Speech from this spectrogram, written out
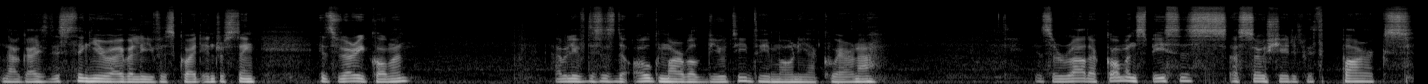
Now guys, this thing here I believe is quite interesting. It's very common. I believe this is the oak marbled beauty, Drymonia querna. It's a rather common species associated with parks,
